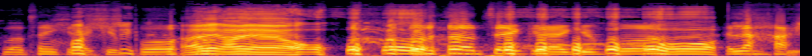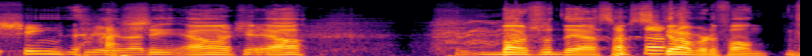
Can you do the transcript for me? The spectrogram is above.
Og da tenker hasjing. jeg ikke på ja, ja, ja. Oh, da tenker jeg ikke på Eller hashing, blir det vel. Ja, okay, ja. Bare så det er sagt. Skravlefanten.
